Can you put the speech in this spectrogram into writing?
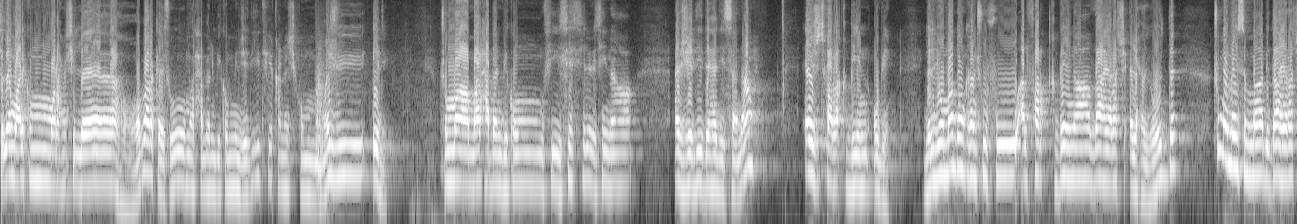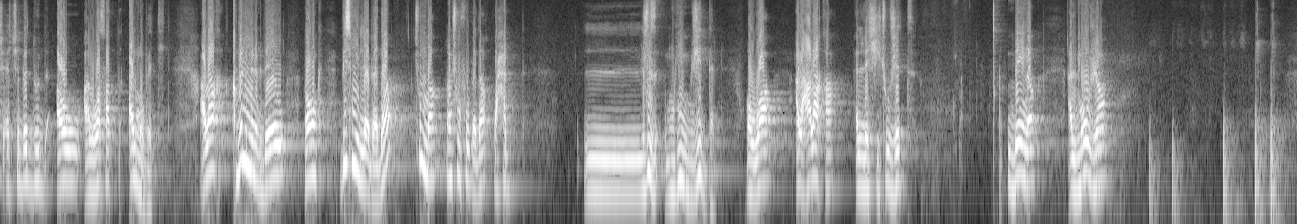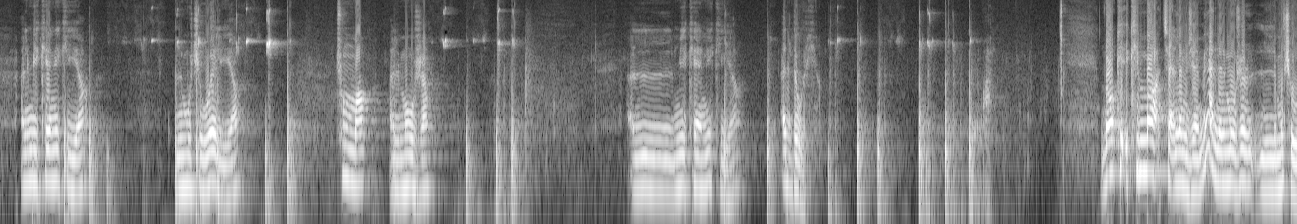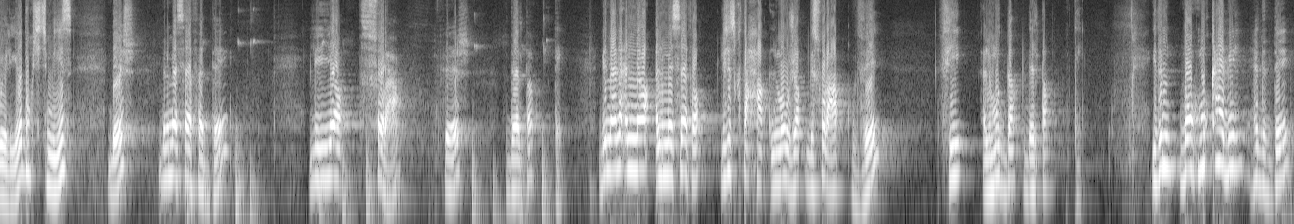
السلام عليكم ورحمة الله وبركاته. مرحبا بكم من جديد في قناتكم ماجي إيدي. ثم مرحبا بكم في سلسلتنا الجديدة هذه السنة إيش تفرق بين وبين؟ إذا اليوم donc غنشوفوا الفرق بين ظاهرة الحيود ثم ما يسمى بظاهرة التبدد أو الوسط المبدد. على قبل ما نبدأو donc بسم الله بعدا ثم غنشوفوا بعدا واحد الجزء مهم جدا وهو العلاقة التي توجد بين الموجة الميكانيكية المتوالية ثم الموجة الميكانيكية الدورية. donc كما تعلم الجميع ان الموجه المتواليه donc تتميز باش بالمسافه d اللي هي السرعه fois delta t بمعنى ان المسافه اللي تقطعها الموجه بسرعة في في المده delta t اذا donc مقابل هذا ال d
